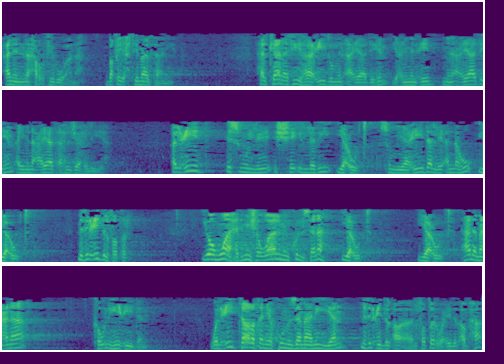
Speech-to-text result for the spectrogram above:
عن النحر في بوانة بقي احتمال ثاني. هل كان فيها عيد من أعيادهم؟ يعني من عيد من أعيادهم أي من أعياد أهل الجاهلية. العيد اسم للشيء الذي يعود سمي عيدا لأنه يعود. مثل عيد الفطر. يوم واحد من شوال من كل سنة يعود. يعود. هذا معنى كونه عيدا. والعيد تارة يكون زمانيا مثل عيد الفطر وعيد الأضحى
